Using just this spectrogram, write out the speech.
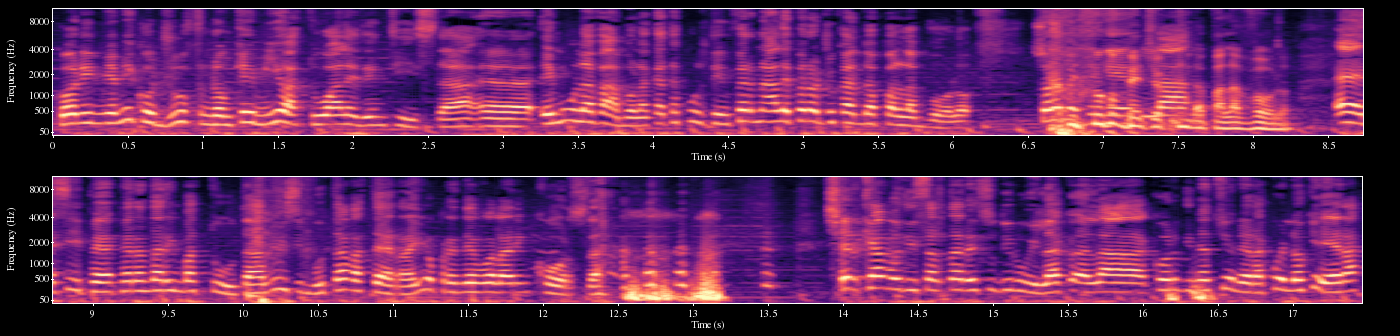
con il mio amico Giuff, nonché mio attuale dentista, eh, emulavamo la catapulta infernale però giocando a pallavolo. Solamente Come che giocando la... a pallavolo? Eh sì, per, per andare in battuta, lui si buttava a terra, io prendevo la rincorsa. Cercavo di saltare su di lui, la, la coordinazione era quello che era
